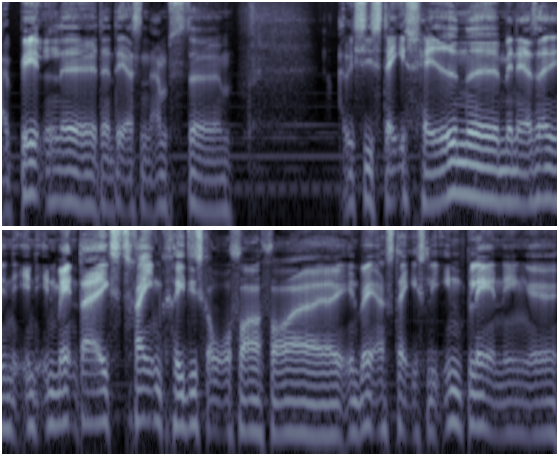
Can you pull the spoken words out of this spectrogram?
rebel, øh, den der sådan nærmest... Øh, jeg vil ikke sige statshadende, men altså en, en, en mand, der er ekstremt kritisk over for, for øh, enhver statslig indblanding, øh,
